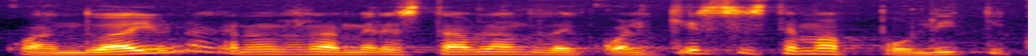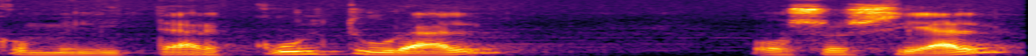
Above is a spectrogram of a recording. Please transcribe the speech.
cuando hay una gran ramera está hablando de cualquier sistema político, militar, cultural o social,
